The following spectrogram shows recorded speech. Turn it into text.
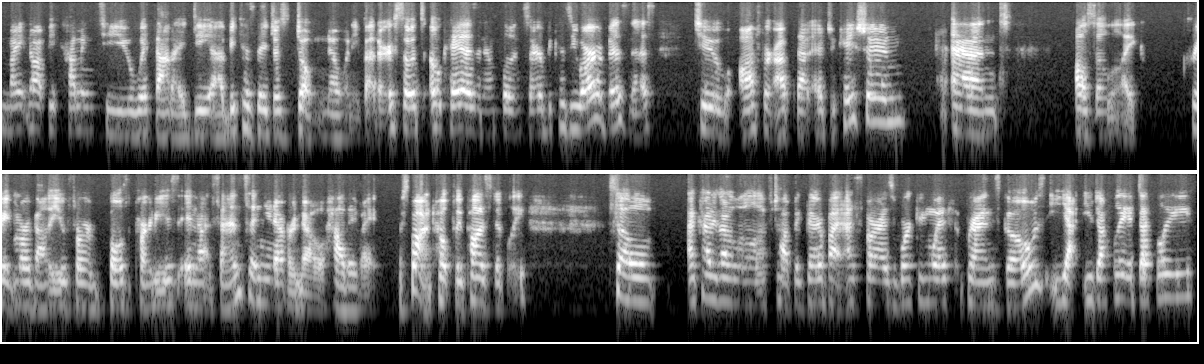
might not be coming to you with that idea because they just don't know any better. So it's okay as an influencer because you are a business to offer up that education and also like create more value for both parties in that sense. And you never know how they might respond, hopefully positively. So I kind of got a little off topic there, but as far as working with brands goes, yeah, you definitely, it definitely,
